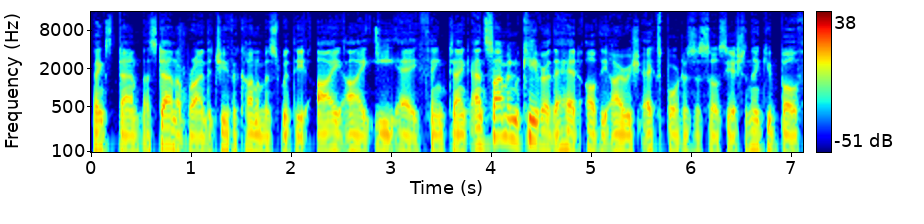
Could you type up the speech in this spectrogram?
Thanks, Dan. That's Dan O'Brien, the chief economist with the IIEA think tank, and Simon McKeever, the head of the Irish Exporters Association. Thank you both.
